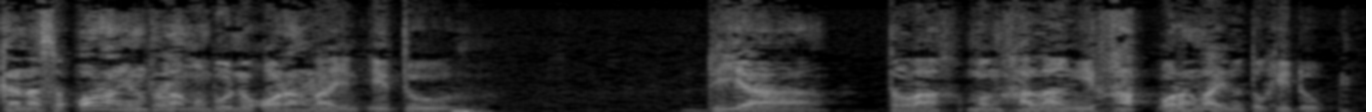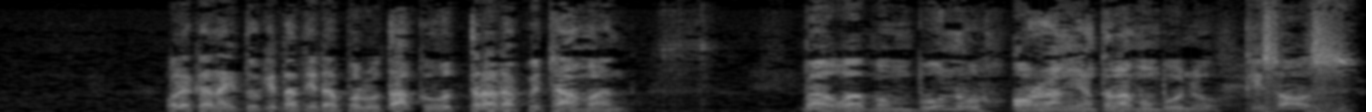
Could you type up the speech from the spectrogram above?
Karena seorang yang telah membunuh orang lain itu dia telah menghalangi hak orang lain untuk hidup. Oleh karena itu kita tidak perlu takut terhadap kecaman bahwa membunuh orang yang telah membunuh kisos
